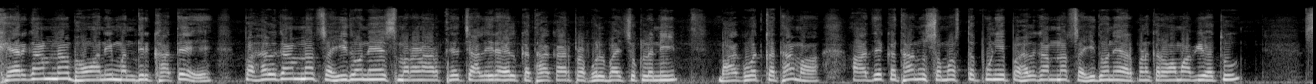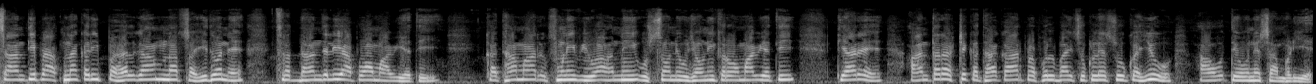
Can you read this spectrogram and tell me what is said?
ખેરગામના ભવાની મંદિર ખાતે પહલગામના શહીદોને સ્મરણાર્થે ચાલી રહેલ કથાકાર પ્રફુલભાઈ શુક્લની ભાગવત કથામાં આજે કથાનું સમસ્ત પુણ્ય પહલગામના શહીદોને અર્પણ કરવામાં આવ્યું હતું. શાંતિ પ્રાર્થના કરી પહલગામના શહીદોને શ્રદ્ધાંજલિ આપવામાં આવી હતી. કથામાં રૂક્ષ્મણી વિવાહની ઉત્સવની ઉજવણી કરવામાં આવી હતી. ત્યારે આંતરરાષ્ટ્રીય કથાકાર પ્રફુલભાઈ શુક્લે શું કહ્યું, આવો તેઓને સાંભળીએ.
